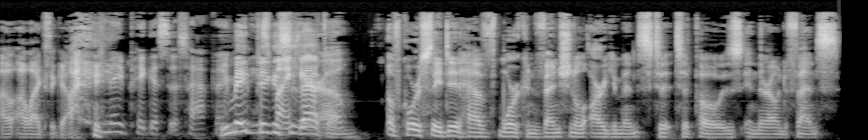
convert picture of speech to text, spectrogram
I, I like the guy. He made Pigasus happen. he made He's Pigasus happen. Of course, they did have more conventional arguments to, to pose in their own defense.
